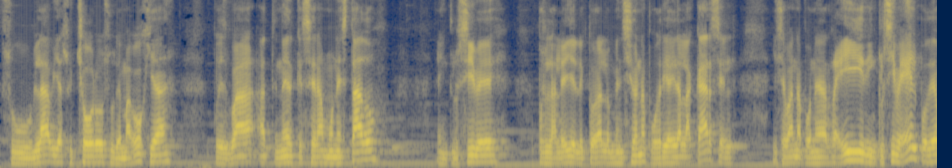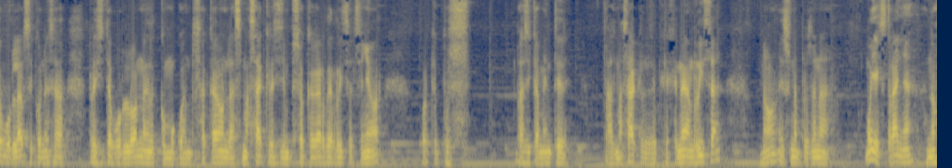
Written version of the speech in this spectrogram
su labia, su choro, su demagogia, pues va a tener que ser amonestado e inclusive pues la ley electoral lo menciona, podría ir a la cárcel y se van a poner a reír, inclusive él podría burlarse con esa risita burlona como cuando sacaron las masacres y empezó a cagar de risa el señor, porque pues básicamente las masacres le generan risa, ¿no? Es una persona muy extraña, ¿no?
